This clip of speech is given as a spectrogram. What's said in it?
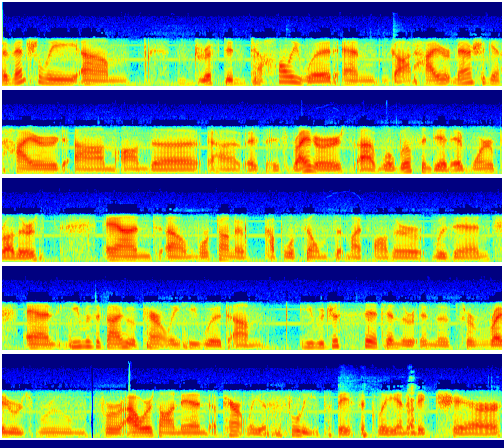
Eventually. um drifted to Hollywood and got hired, managed to get hired um, on the uh, as, as writers. Uh, well, Wilson did at Warner Brothers, and um, worked on a couple of films that my father was in. And he was a guy who apparently he would um, he would just sit in the in the sort of writer's room for hours on end, apparently asleep, basically, in a big chair.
